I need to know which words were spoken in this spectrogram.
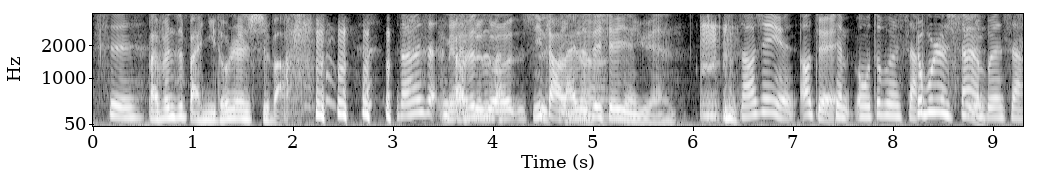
是百分之百你都认识吧？百分之百分之百，你找来的这些演员，找这些演员哦，之前我都不认识啊，都不认识，当然不认识啊。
